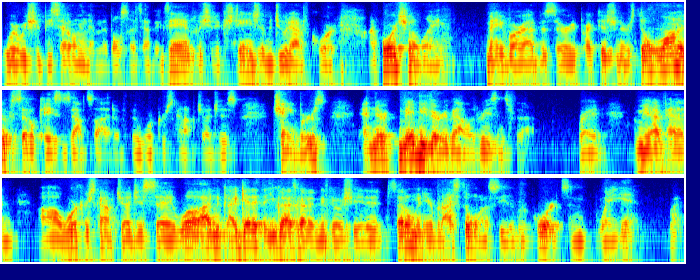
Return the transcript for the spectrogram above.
where we should be settling them. That both sides have exams, we should exchange them and do it out of court. Unfortunately, many of our adversary practitioners don't want to settle cases outside of the workers' comp judges' chambers, and there may be very valid reasons for that, right? I mean, I've had uh, workers' comp judges say, well, I, I, get it that you guys got a negotiated settlement here, but I still want to see the reports and weigh in, right?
